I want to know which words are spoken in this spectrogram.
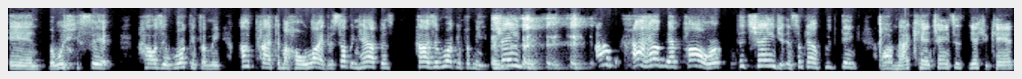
And but when he said, "How is it working for me?" I applied to my whole life. If something happens, how is it working for me? Change it. I, I have that power to change it. And sometimes we think, "Oh man, I can't change this." Yes, you can.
